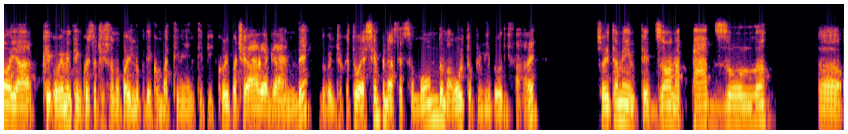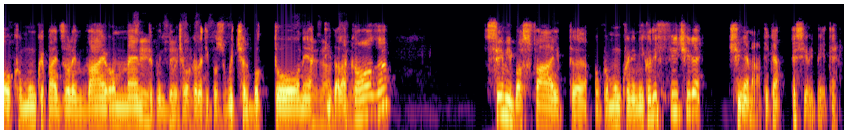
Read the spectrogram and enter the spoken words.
poi ha, che ovviamente in questo ci sono poi i loop dei combattimenti piccoli, poi c'è area grande, dove il giocatore è sempre nello stesso mondo, ma molto più libero di fare. Solitamente zona puzzle uh, o comunque puzzle environment, sì, quindi sì, dove c'è qualcosa sì, tipo switch al bottone, esatto, attiva la cosa. Semi boss fight o comunque nemico difficile, cinematica e si ripete.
